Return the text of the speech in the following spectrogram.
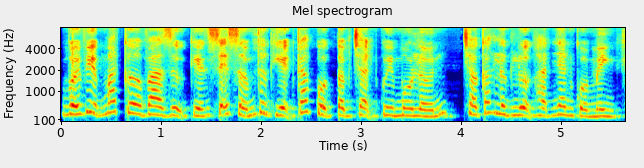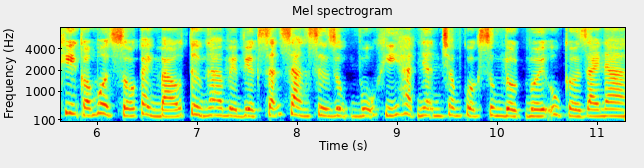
Với việc Moscow dự kiến sẽ sớm thực hiện các cuộc tập trận quy mô lớn cho các lực lượng hạt nhân của mình khi có một số cảnh báo từ Nga về việc sẵn sàng sử dụng vũ khí hạt nhân trong cuộc xung đột với Ukraine.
